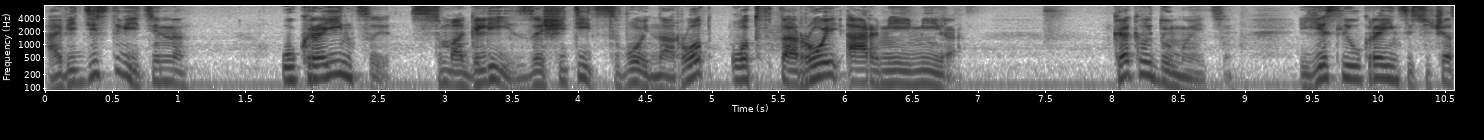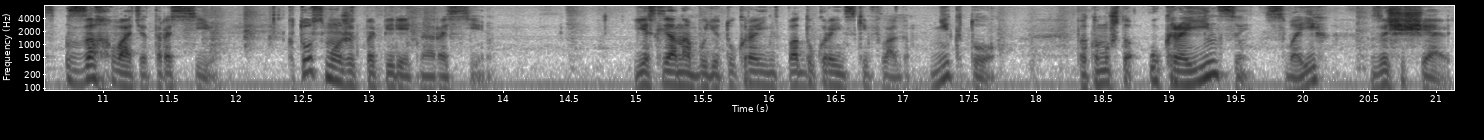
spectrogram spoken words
А ведь действительно, украинцы смогли защитить свой народ от второй армии мира. Как вы думаете, если украинцы сейчас захватят Россию, кто сможет попереть на Россию? Если она будет украин... под украинским флагом? Никто. Потому что украинцы своих защищают.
